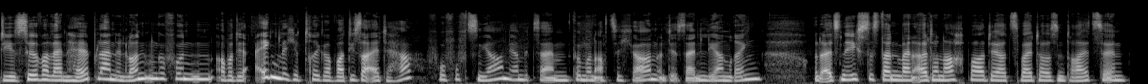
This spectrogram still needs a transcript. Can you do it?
die Silverline Helpline in London gefunden. Aber der eigentliche Trigger war dieser alte Herr vor 15 Jahren, ja, mit seinen 85 Jahren und seinen leeren Rängen. Und als nächstes dann mein alter Nachbar, der 2013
